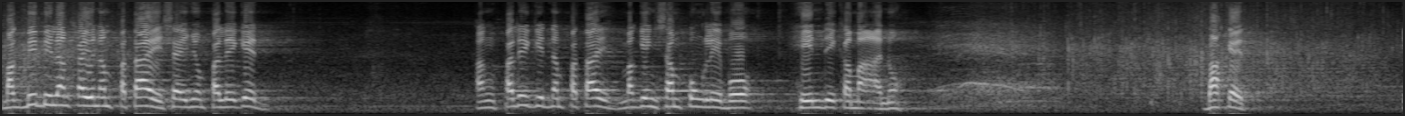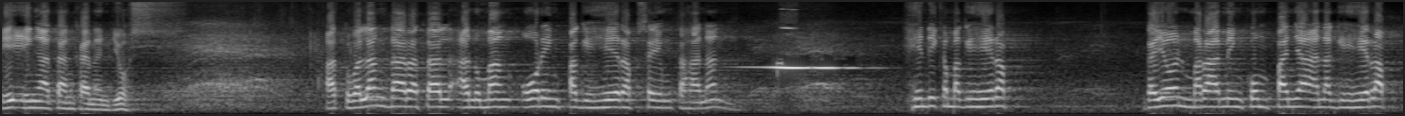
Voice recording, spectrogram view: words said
Magbibilang kayo ng patay sa inyong paligid. Ang paligid ng patay, maging sampung libo, hindi ka maano. Bakit? Iingatan ka ng Diyos. At walang daratal anumang oring paghihirap sa iyong tahanan. Hindi ka maghihirap. Gayon, maraming kumpanya ang naghihirap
